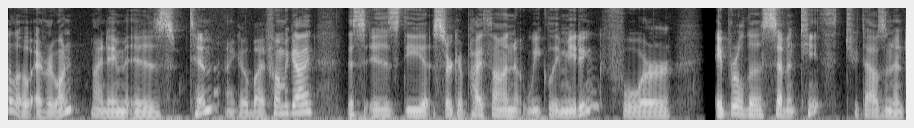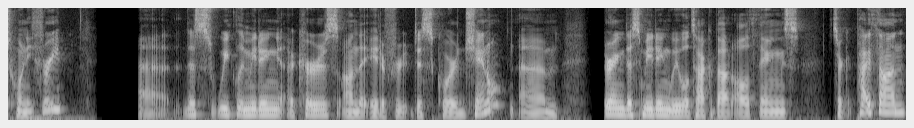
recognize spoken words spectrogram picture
Hello, everyone. My name is Tim. I go by FoamyGuy. This is the CircuitPython weekly meeting for April the 17th, 2023. Uh, this weekly meeting occurs on the Adafruit Discord channel. Um, during this meeting, we will talk about all things CircuitPython.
